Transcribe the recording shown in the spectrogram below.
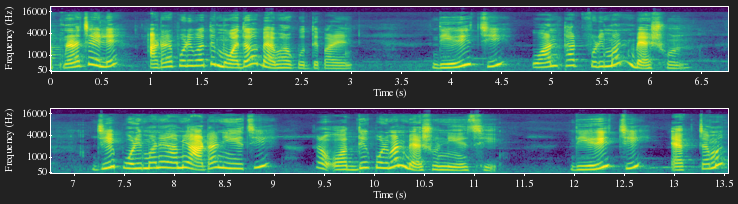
আপনারা চাইলে আটার পরিবর্তে ময়দাও ব্যবহার করতে পারেন। দিয়ে দিচ্ছি ওয়ান থার্ড পরিমাণ বেসন। যে পরিমাণে আমি আটা নিয়েছি, তার অর্ধেক পরিমাণ বেসন নিয়েছি। দিয়ে দিচ্ছি এক চামচ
